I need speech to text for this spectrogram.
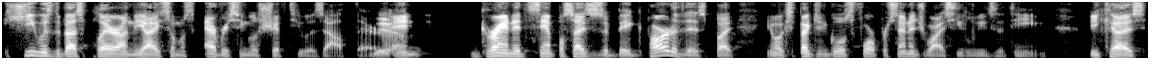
he was the best player on the ice almost every single shift he was out there. Yeah. And granted, sample size is a big part of this, but you know, expected goals for percentage wise, he leads the team because,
